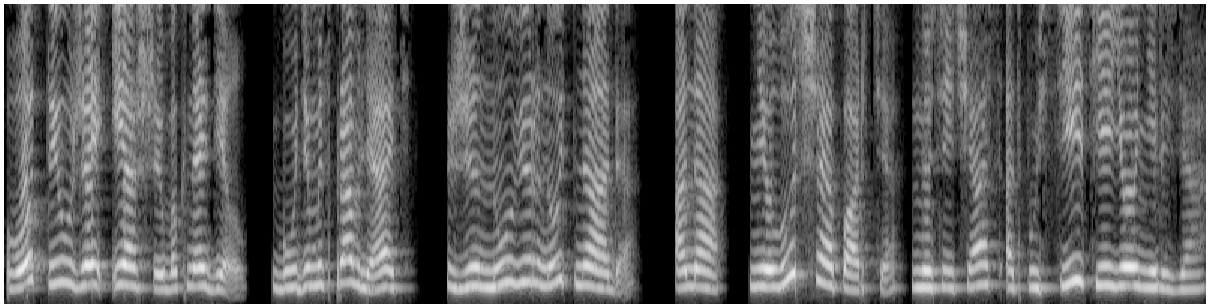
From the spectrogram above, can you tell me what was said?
Вот ты уже и ошибок наделал. Будем исправлять. Жену вернуть надо. Она не лучшая партия, но сейчас отпустить ее нельзя.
